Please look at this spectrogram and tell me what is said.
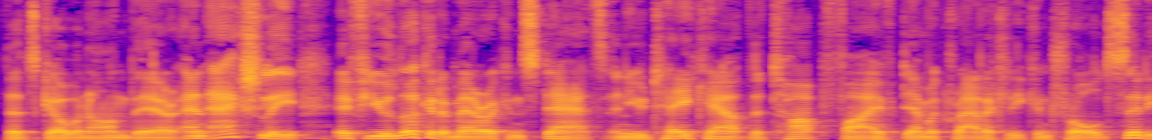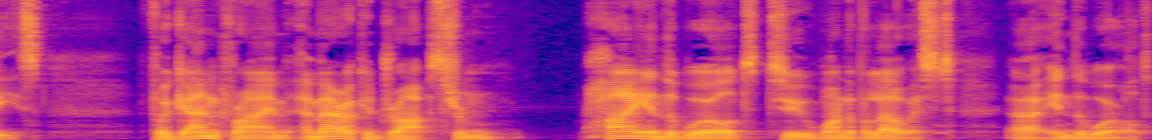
that's going on there. And actually, if you look at American stats and you take out the top five democratically controlled cities for gun crime, America drops from high in the world to one of the lowest uh, in the world.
